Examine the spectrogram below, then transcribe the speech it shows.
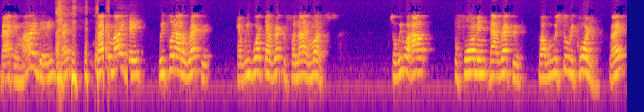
Back in my day, right? back in my day, we put out a record and we worked that record for nine months. So we were out performing that record while we were still recording, right?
